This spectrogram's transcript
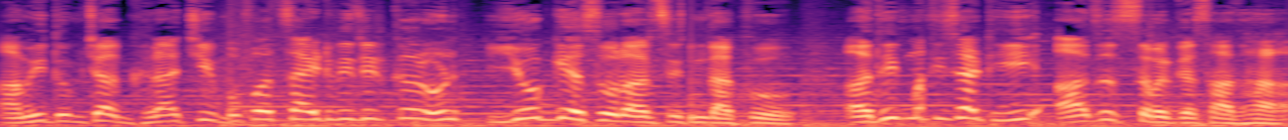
आम्ही तुमच्या घराची मोफत साईट व्हिजिट करून योग्य सोलार सिस्टम दाखवू. अधिक माहितीसाठी आजच संपर्क साधा.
